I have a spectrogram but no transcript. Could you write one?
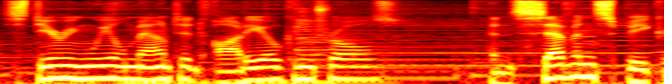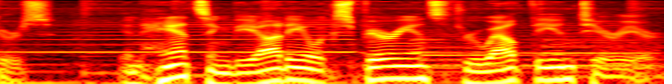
steering wheel mounted audio controls, and seven speakers, enhancing the audio experience throughout the interior.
